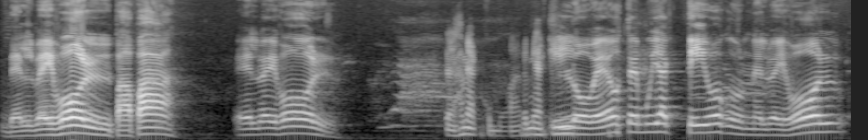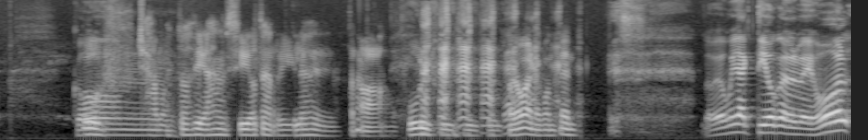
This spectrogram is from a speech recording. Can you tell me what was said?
Del béisbol, papá. El béisbol. Déjame acomodarme aquí. Lo veo a usted muy activo con el béisbol. Uf, Con... chamo, estos días han sido terribles de trabajo. Full, full, full, full. Pero bueno, contento. Lo veo muy activo con el béisbol.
